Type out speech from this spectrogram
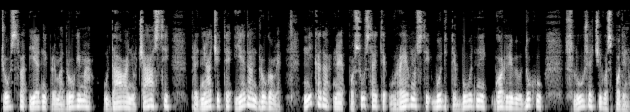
čuvstva jedni prema drugima u davanju časti, prednjačite jedan drugome. Nikada ne posustajte u revnosti, budite budni, gorljivi u duhu, služeći gospodinu.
